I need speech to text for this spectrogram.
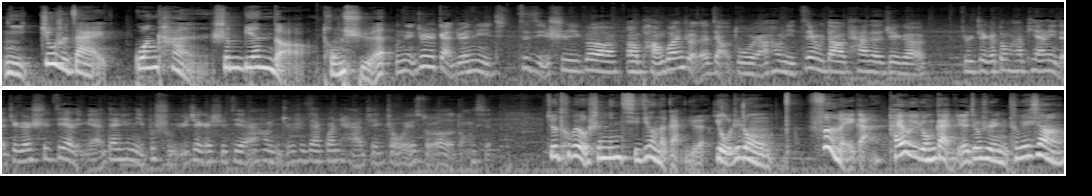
你就是在观看身边的同学，你就是感觉你自己是一个嗯旁观者的角度，然后你进入到他的这个就是这个动画片里的这个世界里面，但是你不属于这个世界，然后你就是在观察这周围所有的东西，就特别有身临其境的感觉，有这种。氛围感，还有一种感觉就是你特别像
